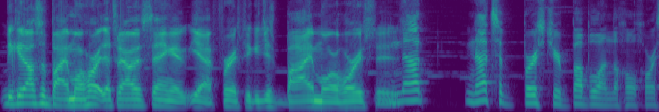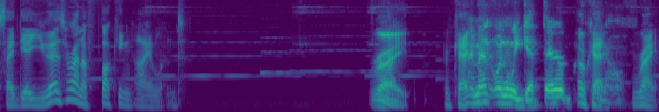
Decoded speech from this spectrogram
we could also buy more horses. That's what I was saying. Yeah, first we could just buy more horses. Not not to burst your bubble on the whole horse idea. You guys are on a fucking island. Right. Okay. I meant when we get there. Okay, You know, right.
